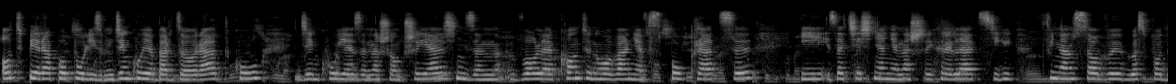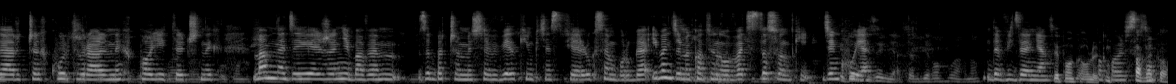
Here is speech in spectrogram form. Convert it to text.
odpiera populizm. Dziękuję bardzo Radku, dziękuję za naszą przyjaźń, za wolę kontynuowania współpracy. i zacieśniania naszych relacji finansowych, gospodarczych, kulturalnych, politycznych. Mam nadzieję, że niebawem zobaczymy się w Wielkim Księstwie Luksemburga i będziemy kontynuować stosunki. Dziękuję. Do widzenia, le Po polsku.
